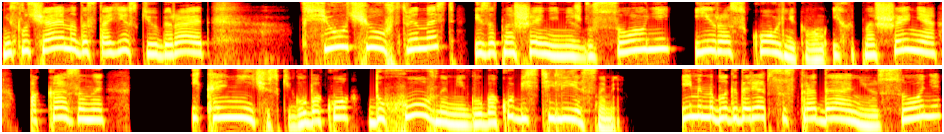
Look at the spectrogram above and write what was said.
Не случайно Достоевский убирает всю чувственность из отношений между Соней и Раскольниковым. Их отношения показаны иконически, глубоко духовными и глубоко бестелесными. Именно благодаря состраданию Сони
